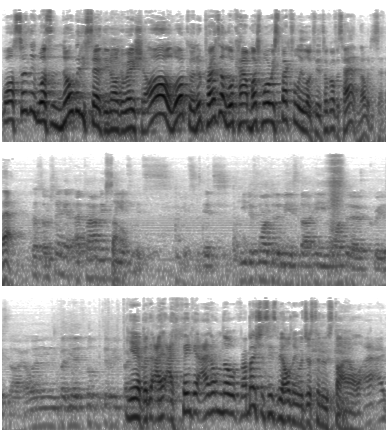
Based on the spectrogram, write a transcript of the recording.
well, certainly wasn't. Nobody said the inauguration. Oh, look, a new president. Look how much more respectful he looked. He took off his hat. Nobody said that. That's what I'm saying. It's obviously So- it's, it's it's it's he just wanted to be a style. He wanted to create a style, and but yet still consider respect. Yeah, but I, I think I don't know. Rabbi just seems to be holding it with just a new style. I I,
